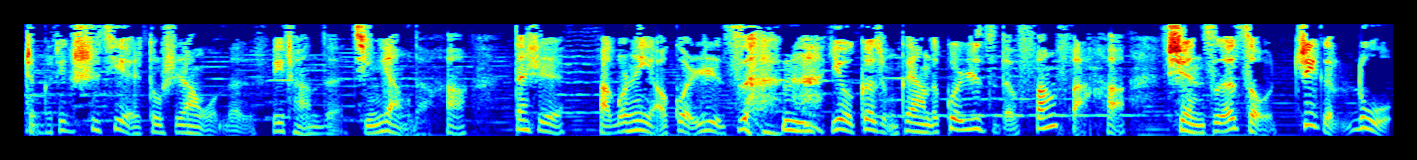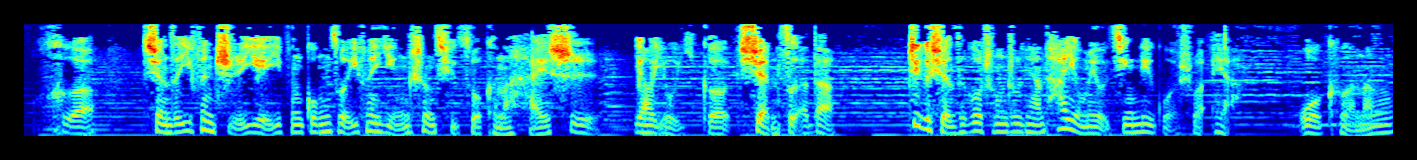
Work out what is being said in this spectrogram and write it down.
整个这个世界都是让我们非常的敬仰的哈。但是法国人也要过日子，也有各种各样的过日子的方法哈。选择走这个路和选择一份职业、一份工作、一份营生去做，可能还是要有一个选择的。这个选择过程中间，他有没有经历过说，哎呀，我可能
